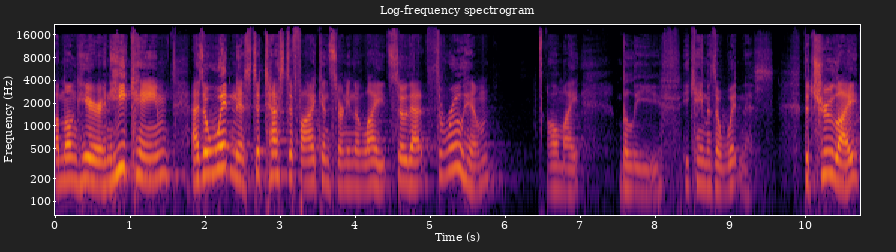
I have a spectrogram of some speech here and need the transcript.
among here. And he came as a witness to testify concerning the light, so that through him all might believe. He came as a witness. The true light,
